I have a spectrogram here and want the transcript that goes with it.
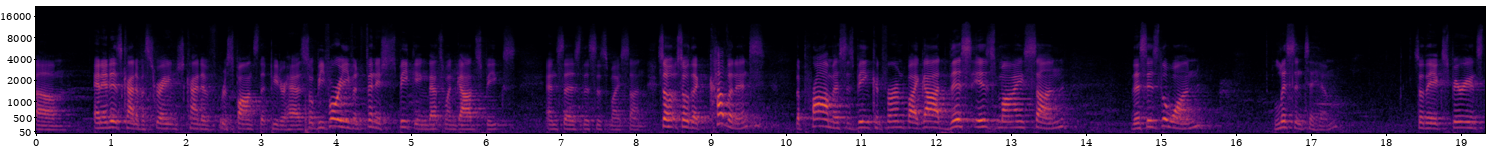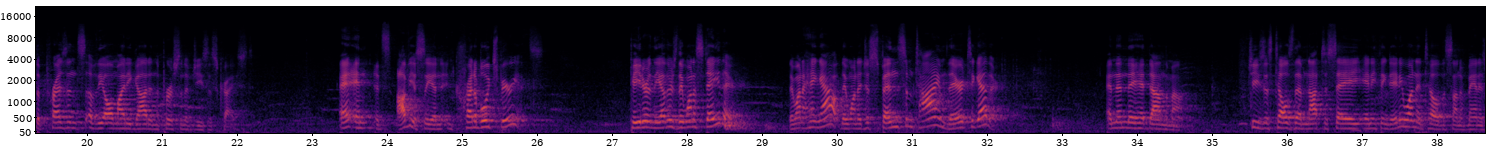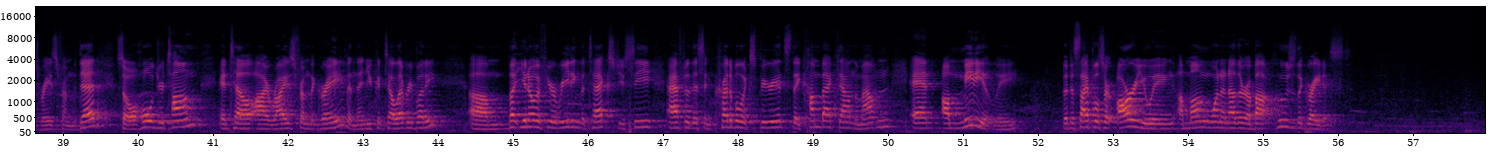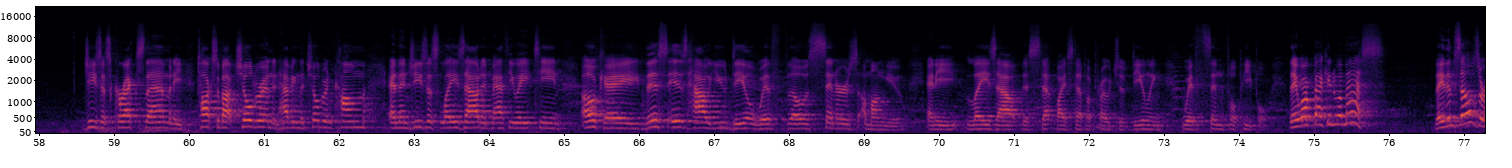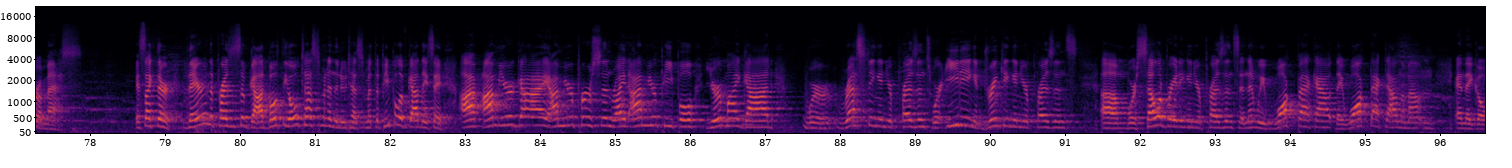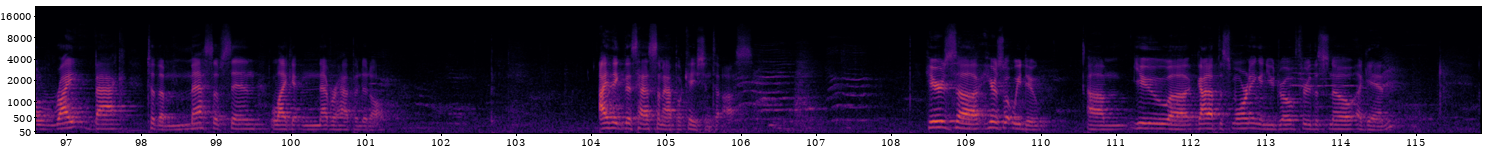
Um, and it is kind of a strange kind of response that Peter has. So before he even finished speaking, that's when God speaks and says, This is my son. So, so the covenant the promise is being confirmed by God. This is my son. This is the one. Listen to him. So they experience the presence of the Almighty God in the person of Jesus Christ. And, and it's obviously an incredible experience. Peter and the others, they want to stay there. They want to hang out. They want to just spend some time there together. And then they head down the mountain. Jesus tells them not to say anything to anyone until the Son of Man is raised from the dead. So hold your tongue until I rise from the grave, and then you can tell everybody. Um, but you know, if you're reading the text, you see after this incredible experience, they come back down the mountain, and immediately the disciples are arguing among one another about who's the greatest. Jesus corrects them and he talks about children and having the children come. And then Jesus lays out in Matthew 18 okay, this is how you deal with those sinners among you. And he lays out this step by step approach of dealing with sinful people. They walk back into a mess, they themselves are a mess. It's like they're there in the presence of God, both the Old Testament and the New Testament. The people of God, they say, I'm, I'm your guy, I'm your person, right? I'm your people, you're my God. We're resting in your presence, we're eating and drinking in your presence. Um, we're celebrating in your presence, and then we walk back out. They walk back down the mountain, and they go right back to the mess of sin like it never happened at all. I think this has some application to us. Here's, uh, here's what we do um, you uh, got up this morning and you drove through the snow again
